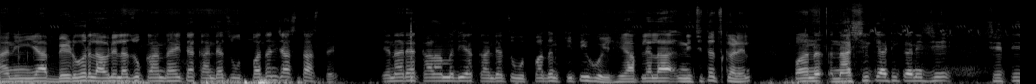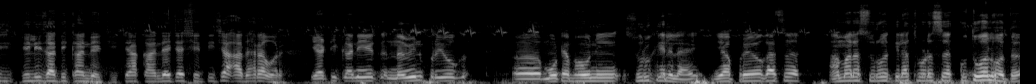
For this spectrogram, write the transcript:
आणि या बेडवर लावलेला जो कांदा आहे त्या कांद्याचं उत्पादन जास्त असते येणाऱ्या काळामध्ये या कांद्याचं उत्पादन किती होईल हे आपल्याला निश्चितच कळेल. पण नाशिक या ठिकाणी जी शेती केली जाते कांद्याची त्या कांद्याच्या शेतीच्या आधारावर या ठिकाणी एक नवीन प्रयोग मोठ्या भाऊनी सुरू केलेला आहे. या प्रयोगाचं आम्हाला सुरुवातीला थोडंसं कुतूहल होतं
